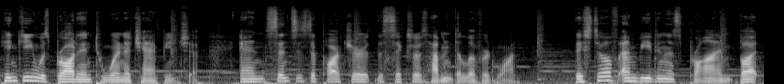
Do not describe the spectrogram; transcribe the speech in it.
Hinkie was brought in to win a championship, and since his departure, the Sixers haven't delivered one. They still have Embiid in his prime, but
